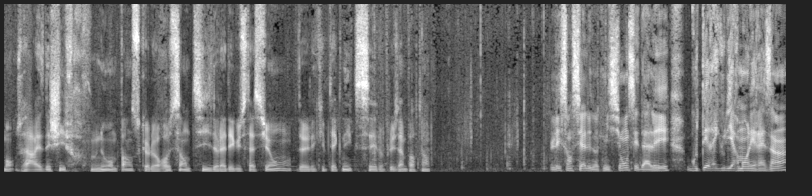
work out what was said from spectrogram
Bon, ça reste des chiffres. Nous, on pense que le ressenti de la dégustation de l'équipe technique, c'est le plus important. L'essentiel de notre mission, c'est d'aller goûter régulièrement les raisins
